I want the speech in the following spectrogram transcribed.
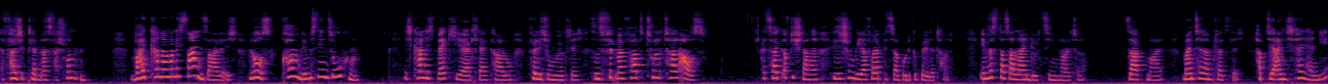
Der falsche Klempner ist verschwunden. Weit kann er noch nicht sein, sage ich. Los, komm, wir müssen ihn suchen. Ich kann nicht weg hier, erklärt Carlo. Völlig unmöglich, sonst flippt mein Vater total aus. Er zeigt auf die Schlange, die sich schon wieder vor der Pizzabude gebildet hat. Ihr müsst das allein durchziehen, Leute. Sagt mal, meint er dann plötzlich, habt ihr eigentlich kein Handy?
